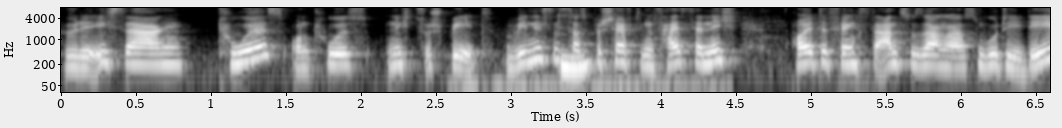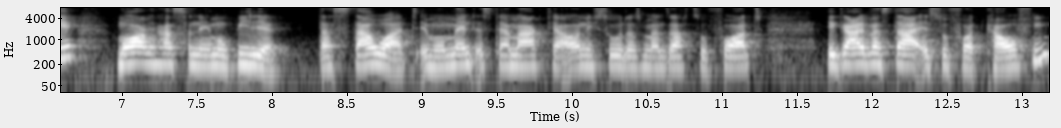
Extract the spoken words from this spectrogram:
würde ich sagen, tu es und tu es nicht zu spät. Wenigstens mhm. das beschäftigen. Das heißt ja nicht, heute fängst du an zu sagen, du hast eine gute Idee, morgen hast du eine Immobilie. Das dauert. Im Moment ist der Markt ja auch nicht so, dass man sagt, sofort egal was da ist, sofort kaufen.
